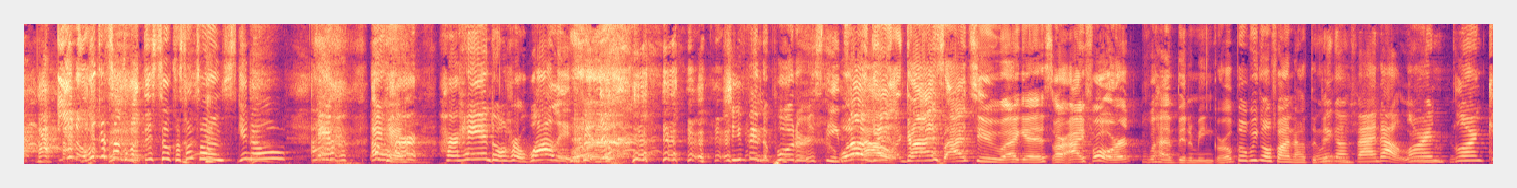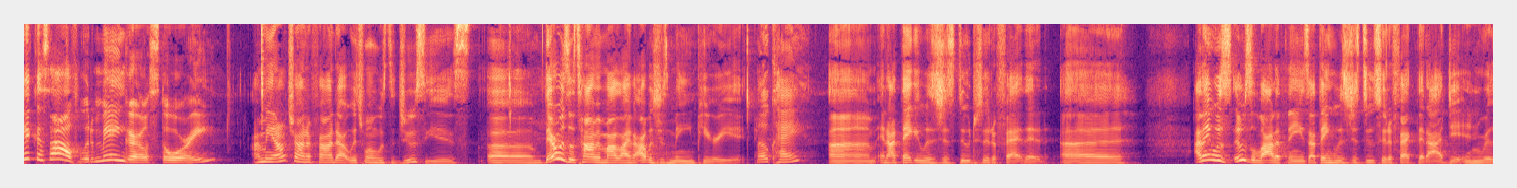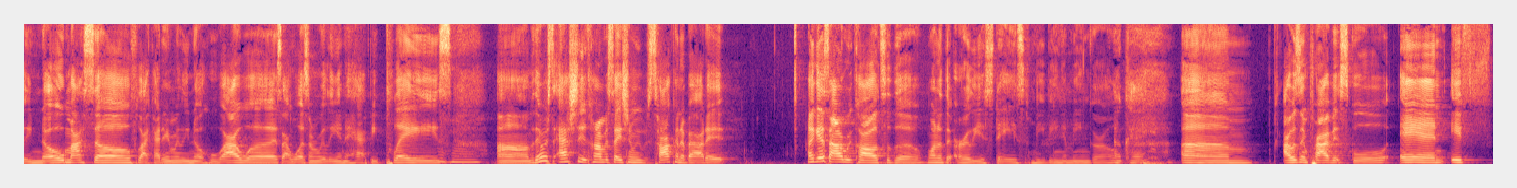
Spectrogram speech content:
You know, we can talk about this too because sometimes you know. and her her hand on her wallet. she finna pull the receipts Well, out. yeah, guys, I too, I guess, or I four will have been a mean girl, but we gonna find out today. We're gonna find out. Lauren, mm-hmm. Lauren, kick us off with a mean girl story. I mean, I'm trying to find out which one was the juiciest. Um, there was a time in my life I was just mean. Period. Okay. Um, and I think it was just due to the fact that uh, I think it was it was a lot of things. I think it was just due to the fact that I didn't really know myself. Like I didn't really know who I was. I wasn't really in a happy place. Um, there was actually a conversation we was talking about it. I guess I'll recall to the one of the earliest days of me being a mean girl. Okay. Um, I was in private school, and if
